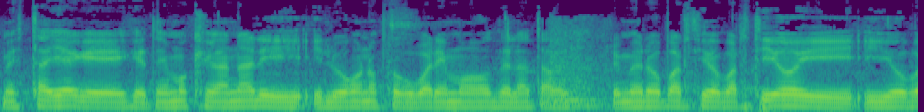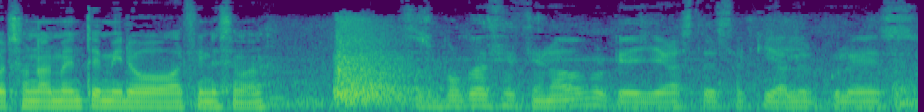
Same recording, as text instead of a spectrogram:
Mestalla que, tenemos que ganar y, luego nos preocuparemos de la tabla. Primero partido a partido y, yo personalmente miro al fin de semana. Estás un poco decepcionado porque llegaste aquí al Hércules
